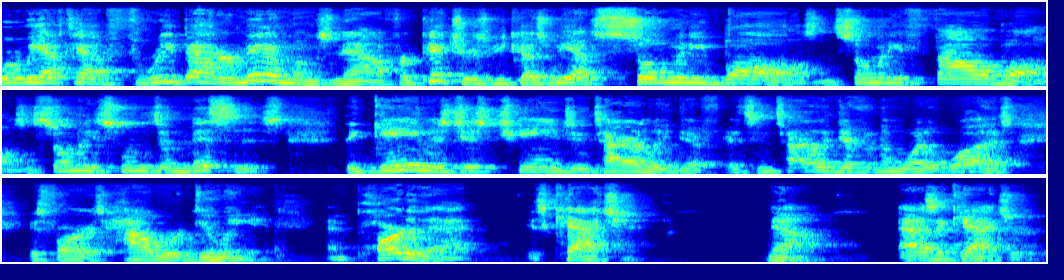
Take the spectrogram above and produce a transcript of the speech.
where we have to have three batter minimums now for pitchers because we have so many balls and so many foul balls and so many swings and misses. The game has just changed entirely different. It's entirely different than what it was as far as how we're doing it. And part of that is catching. Now, as a catcher,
